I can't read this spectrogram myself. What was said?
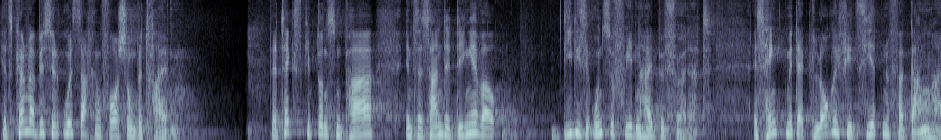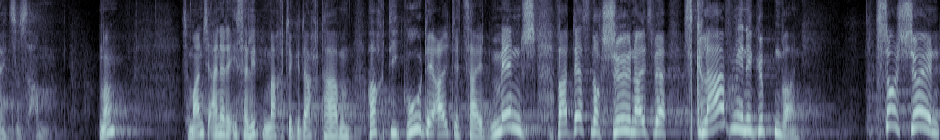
Jetzt können wir ein bisschen Ursachenforschung betreiben. Der Text gibt uns ein paar interessante Dinge, die diese Unzufriedenheit befördert. Es hängt mit der glorifizierten Vergangenheit zusammen. Ne? So manch einer der Israeliten machte gedacht haben, ach, die gute alte Zeit, Mensch, war das noch schön, als wir Sklaven in Ägypten waren. So schön,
